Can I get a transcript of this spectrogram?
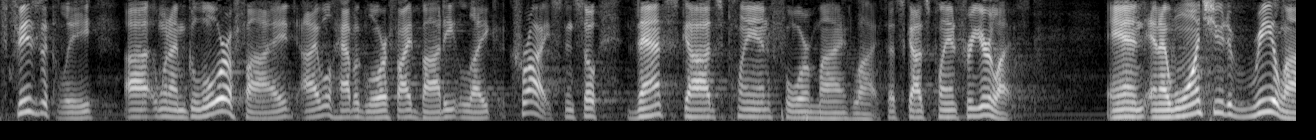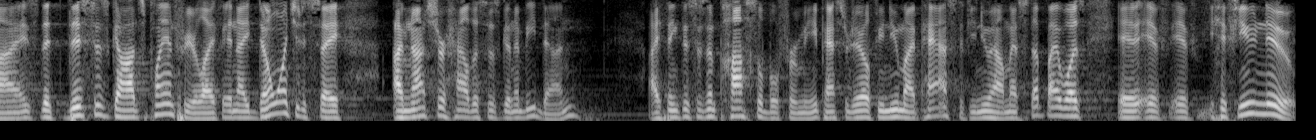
physically, uh, when I'm glorified, I will have a glorified body like Christ. And so that's God's plan for my life. That's God's plan for your life. And, and I want you to realize that this is God's plan for your life. And I don't want you to say, I'm not sure how this is going to be done. I think this is impossible for me. Pastor Darrell, if you knew my past, if you knew how messed up I was, if, if, if you knew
